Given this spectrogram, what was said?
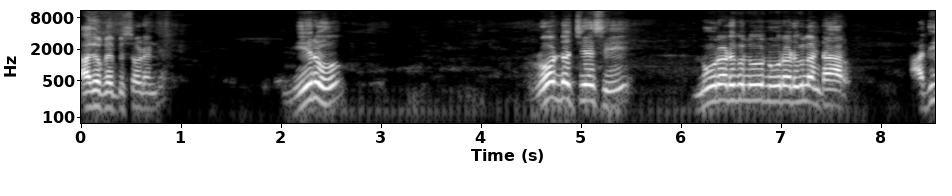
అది ఒక ఎపిసోడ్ అండి. మీరు రోడ్డు వచ్చేసి నూరు అడుగులు నూరు అడుగులు అంటారు. అది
